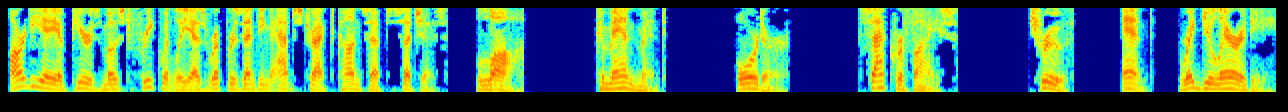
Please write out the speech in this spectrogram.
Ardya appears most frequently as representing abstract concepts such as law, commandment, order, sacrifice, truth, and regularity,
